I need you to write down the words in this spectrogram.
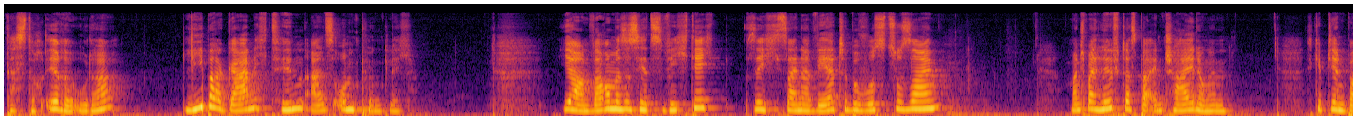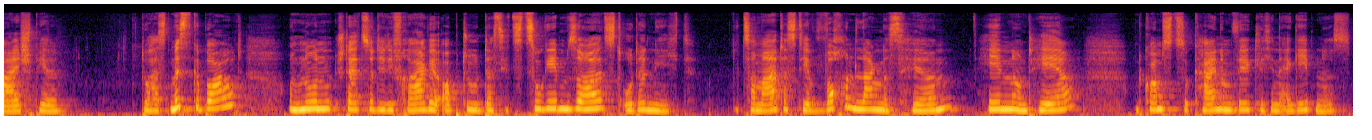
Das ist doch irre, oder? Lieber gar nicht hin als unpünktlich. Ja, und warum ist es jetzt wichtig, sich seiner Werte bewusst zu sein? Manchmal hilft das bei Entscheidungen. Ich gebe dir ein Beispiel. Du hast Mist gebaut und nun stellst du dir die Frage, ob du das jetzt zugeben sollst oder nicht. Du zermarterst dir wochenlang das Hirn hin und her und kommst zu keinem wirklichen Ergebnis.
